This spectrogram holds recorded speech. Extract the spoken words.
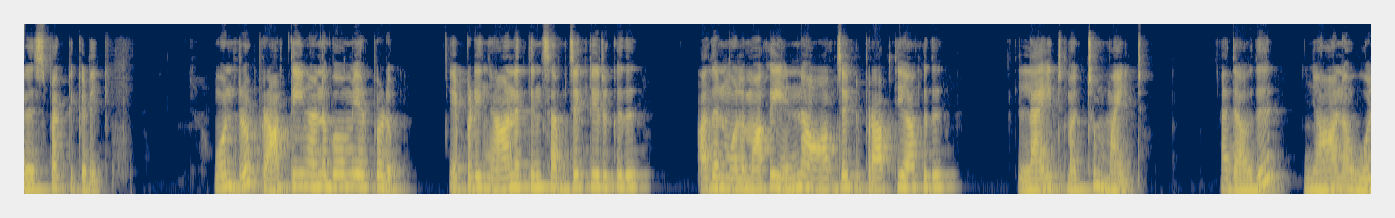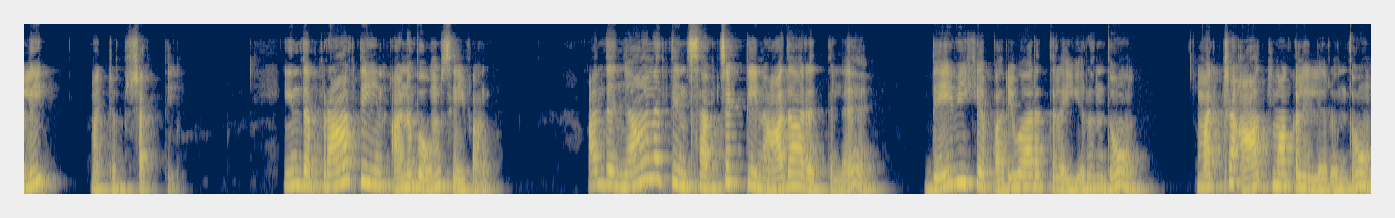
ரெஸ்பெக்ட் கிடைக்கும். ஒன்று பிராப்தியின் அனுபவம் ஏற்படும். எப்படி ஞானத்தின் சப்ஜெக்ட் இருக்குது? அதன் மூலமாக என்ன ஆப்ஜெக்ட் பிராப்தி ஆகுது? லைட் மற்றும் மைட் அதாவது ஞான ஒளி மற்றும் சக்தி. இந்த பிராப்தியின் அனுபவம் செய்வாங்க. அந்த ஞானத்தின் சப்ஜெக்டின் ஆதாரத்தில் தெய்வீக பரிவாரத்தில் இருந்தும் மற்ற ஆத்மாக்களிலிருந்தும்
